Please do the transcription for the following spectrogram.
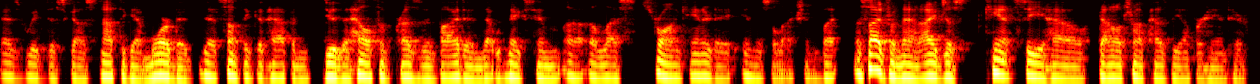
as we've discussed, not to get morbid, that something could happen due to the health of President Biden that makes him a, a, less strong candidate in this election. But aside from that, I just can't see how Donald Trump has the upper hand here.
